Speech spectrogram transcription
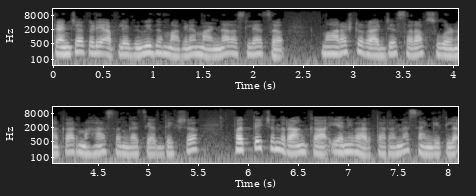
त्यांच्याकडे आपल्या विविध मागण्या मांडणार असल्याचं महाराष्ट्र राज्य सराफ सुवर्णकार महासंघाचे अध्यक्ष फत्तेचंद रांका यांनी वार्ताहरांना सांगितलं.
